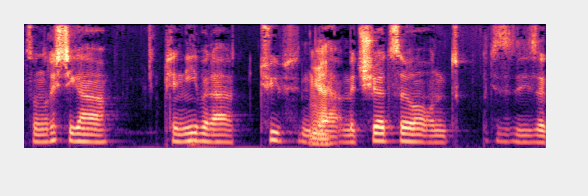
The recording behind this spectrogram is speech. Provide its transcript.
so ein richtiger penibler Typ, Ja. mit Schürze und diese, diese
